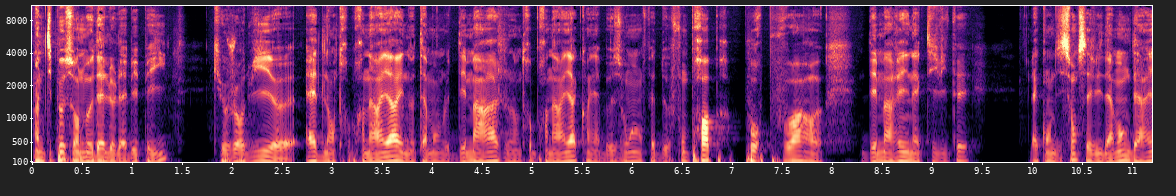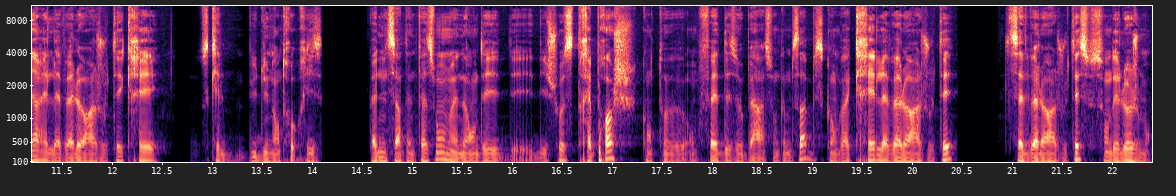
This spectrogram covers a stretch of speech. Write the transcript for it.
un petit peu sur le modèle de la BPI, qui aujourd'hui euh, aide l'entrepreneuriat et notamment le démarrage de l'entrepreneuriat quand il y a besoin en fait de fonds propres pour pouvoir euh, démarrer une activité. La condition, c'est évidemment que derrière, il y ait de la valeur ajoutée créée, ce qui est le but d'une entreprise pas d'une certaine façon, mais dans des, des, choses très proches quand euh, on fait des opérations comme ça, parce qu'on va créer de la valeur ajoutée cette valeur ajoutée, ce sont des logements,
